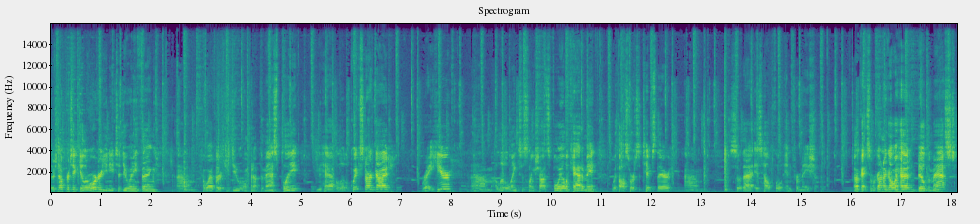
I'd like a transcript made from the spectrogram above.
There's no particular order you need to do anything. Um, however, if you do open up the mast plate, you have a little quick start guide right here um, a little link to Slingshot's Foil Academy with all sorts of tips there. Um, so that is helpful information. Okay, so we're gonna go ahead and build the mast.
